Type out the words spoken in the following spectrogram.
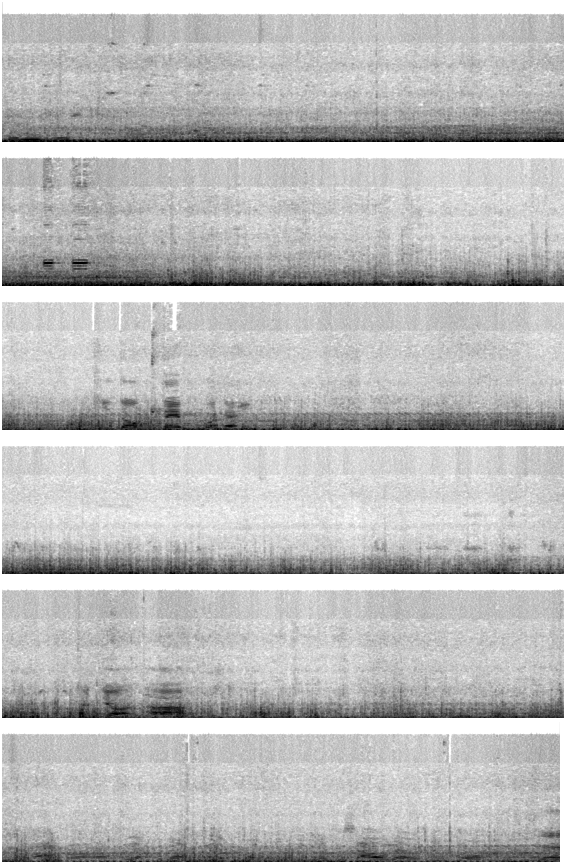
ไปลุงเลย ขี้ต้มเต็มบนเลยสุดยอดทาง เศร้าแล้ว แม่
